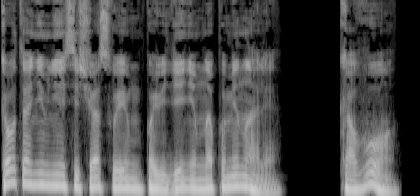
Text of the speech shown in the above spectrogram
Кого-то они мне сейчас своим поведением напоминали. Кого?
